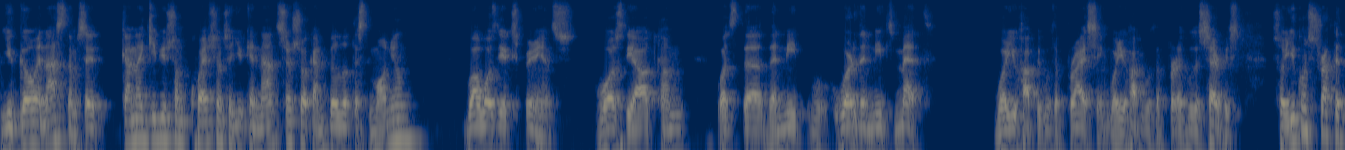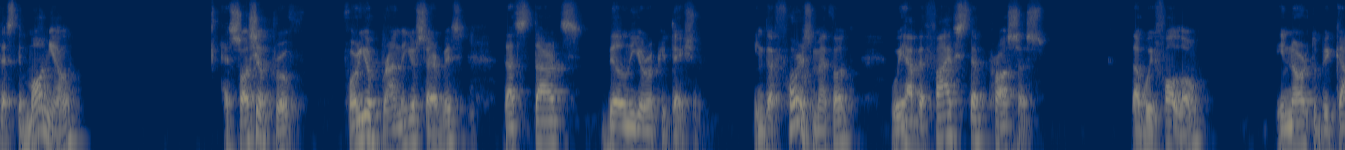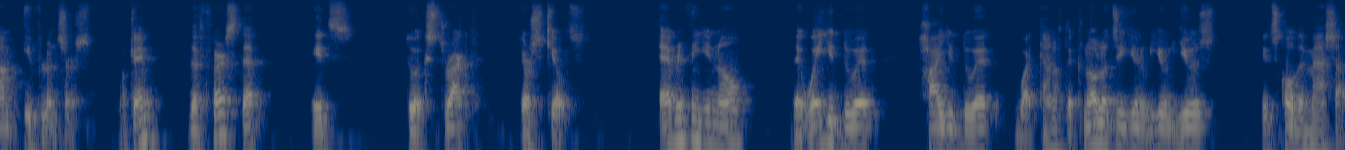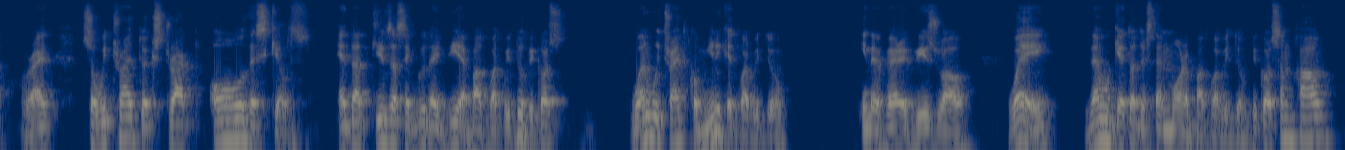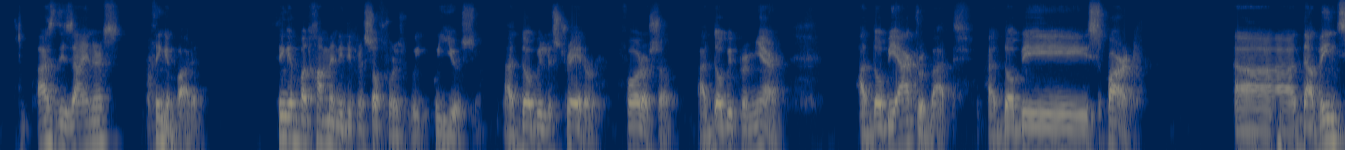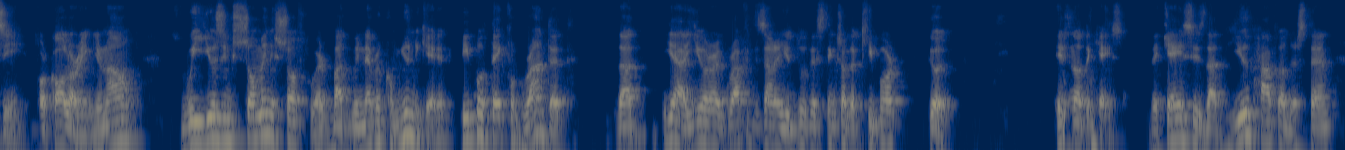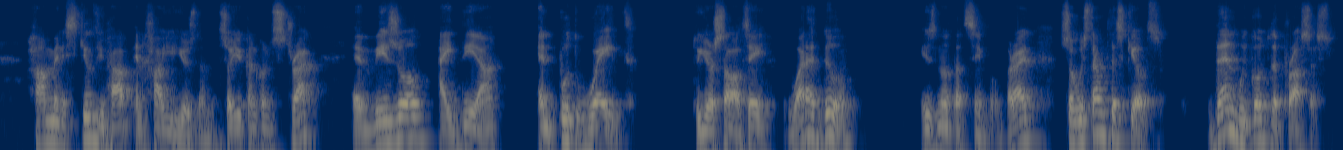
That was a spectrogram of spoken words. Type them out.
You go and ask them, say, can I give you some questions that you can answer so I can build a testimonial? What was the experience? What's the outcome? What's the, the need, where the needs met? Were you happy with the pricing? Were you happy with the product, with the service? So you construct a testimonial, a social proof for your brand and your service that starts building your reputation. In the Forest method, we have a five step process that we follow in order to become influencers. Okay. The first step is to extract your skills. Everything you know, the way you do it, how you do it, what kind of technology you, you use, it's called a mashup, right? So we try to extract all the skills, and that gives us a good idea about what we do because when we try to communicate what we do, in a very visual way, then we get to understand more about what we do. Because somehow, as designers, think about it. Think about how many different softwares we, we use Adobe Illustrator, Photoshop, Adobe Premiere, Adobe Acrobat, Adobe Spark, uh, DaVinci for coloring, you know? We're using so many software, but we never communicate it. People take for granted that, yeah, you're a graphic designer, you do these things on the keyboard, good. It's not the case. The case is that you have to understand how many skills you have and how you use them. So you can construct a visual idea and put weight to yourself. Say, what I do is not that simple, all right? So we start with the skills. Then we go to the process.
